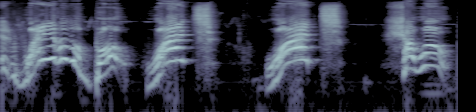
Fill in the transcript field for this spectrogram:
Why do you have a boat? What? What? Shawoop!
